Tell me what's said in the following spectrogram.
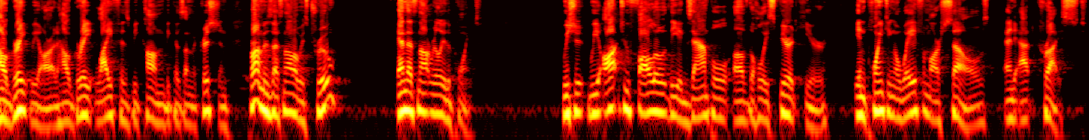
how great we are and how great life has become because I'm a Christian. The problem is that's not always true and that's not really the point. We, should, we ought to follow the example of the Holy Spirit here in pointing away from ourselves and at Christ.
